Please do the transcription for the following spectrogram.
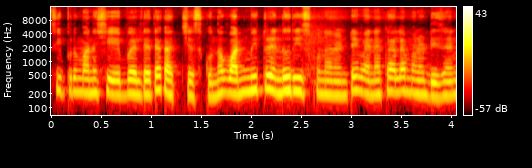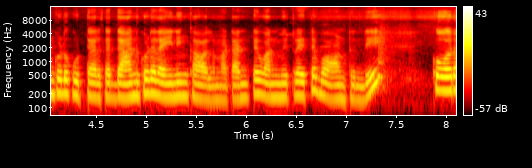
ఇప్పుడు మన షేప్ బెల్ట్ అయితే కట్ చేసుకుందాం. వన్ మీటర్ ఎందుకు తీసుకున్నానంటే వెనకాల మనం డిజైన్ కూడా కుట్టాలి కదా దాన్ని కూడా లైనింగ్ కావాలన్నమాట. అంటే వన్ మీటర్ అయితే బాగుంటుంది. కూర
